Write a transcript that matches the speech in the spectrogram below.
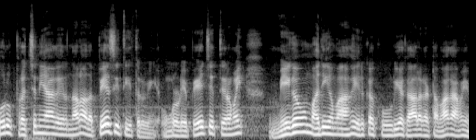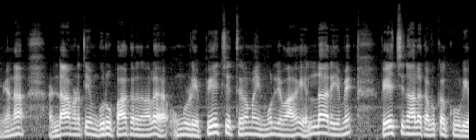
ஒரு பிரச்சனையாக இருந்தாலும் அதை பேசி தீர்த்துருவீங்க. உங்களுடைய பேச்சு திறமை மிகவும் அதிகமாக இருக்கக்கூடிய காலகட்டமாக அமையும். ஏன்னா ரெண்டாம் இடத்தையும் குரு பார்க்குறதுனால உங்களுடைய பேச்சு திறமையின் மூலியமாக எல்லாரையுமே பேச்சினால் கவுக்கக்கூடிய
